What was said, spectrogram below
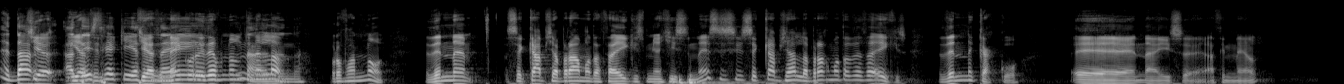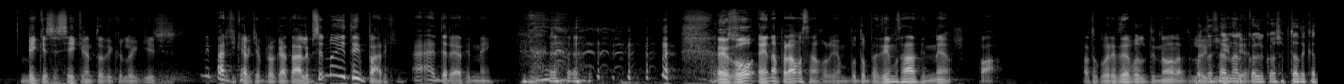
Ναι, εντάξει. Και οι Αντίστοιχα Αθη- και οι και οι Αθηναίοι Αθηναίοι κοροϊδεύουν όλη την Ναι, Ελλάδα. ναι, ναι. Προφανώς. Δεν είναι, σε κάποια πράγματα θα έχεις μια χή συνέστηση, σε κάποια άλλα πράγματα δεν θα έχεις. Δεν είναι κακό ε, να είσαι Αθηναίος. Μπήκες εσύ και να το δικαιολογήσεις. Δεν υπάρχει κάποια προκατάληψη. Εννοείται υπάρχει. Άντε ρε Αθηναίοι. Εγώ ένα πράγμα στην αγορία μου που το παιδί μου θα είναι Αθηναίος. Πα. Θα το κορυδεύω όλη την ώρα. Του λέω, Οπότε θα είναι «Ηλίθεια». αλκοολικός από τα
